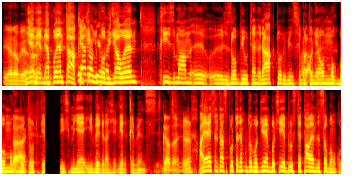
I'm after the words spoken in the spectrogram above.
Ja robię. Nie ale... wiem, ja powiem tak, Ja jak robię tak. widziałem, Kizman y, y, zrobił ten reaktor, więc chyba to nie on mógł, bo mógłby Tak. to odpierdolić mnie i wygrać gierkę, więc... Zgadza się. A ja jestem transporterem, udowodniłem, bo cię Bruce tepałem ze sobą, kur...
